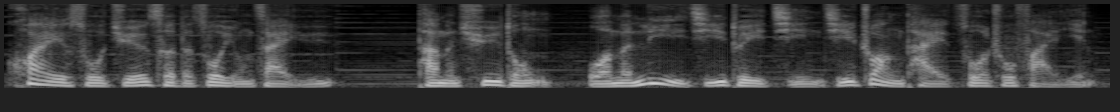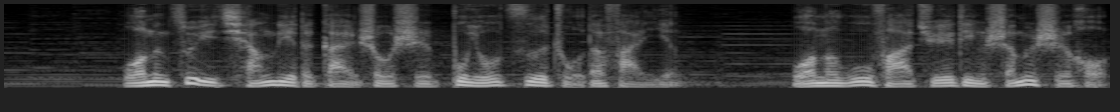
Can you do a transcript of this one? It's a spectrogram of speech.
快速决策的作用在于，它们驱动我们立即对紧急状态做出反应。我们最强烈的感受是不由自主的反应，我们无法决定什么时候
